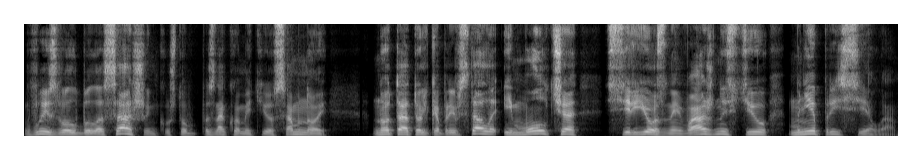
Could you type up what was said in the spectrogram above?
вызвал было Сашеньку, чтобы познакомить ее со мной, но та только привстала и молча, с серьезной важностью, мне присела.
